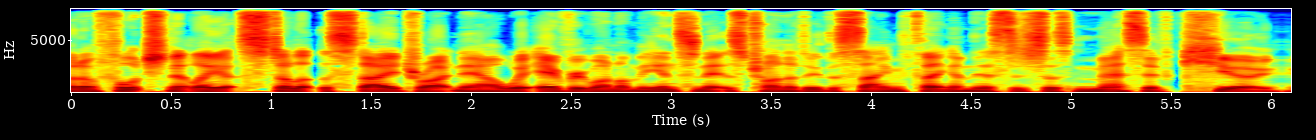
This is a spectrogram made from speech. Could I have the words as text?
But unfortunately, it's still at the stage right now where everyone on the internet is trying to do the same thing, and there's just this massive queue.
